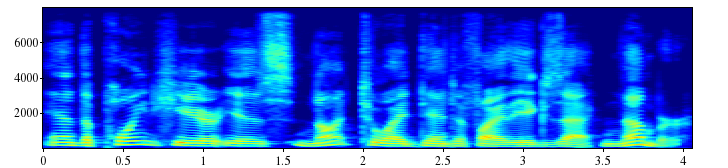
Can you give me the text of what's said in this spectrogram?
And the point here is not to identify the exact number.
